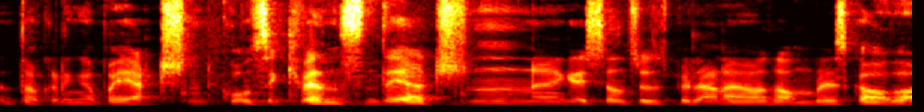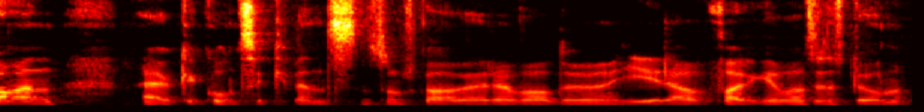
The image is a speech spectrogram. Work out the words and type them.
den taklinga på Gjertsen. Konsekvensen til Gjertsen, eh, Kristiansund-spilleren, er jo at han blir skada, men det er jo ikke konsekvensen som skal avgjøre hva du gir av farge. Hva syns du om det?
